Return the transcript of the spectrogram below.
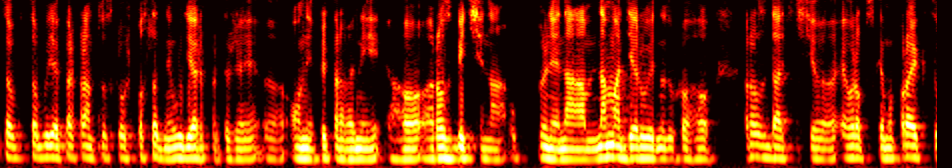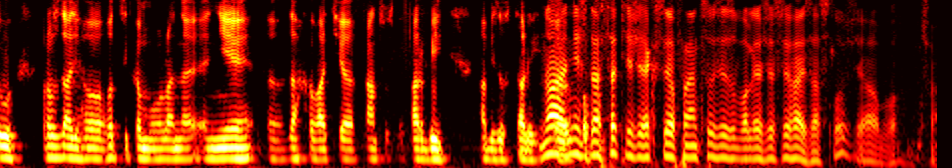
to, to bude pre Francúzsko už posledný úder, pretože uh, on je pripravený ho rozbiť na úplne na, na maderu, jednoducho ho rozdať e, európskemu projektu, rozdať ho hocikomu, len nie e, zachovať e, francúzske farby, aby zostali... No a nezdá sa ti, že ak si ho Francúzi zvolia, že si ho aj zaslúžia, alebo čo?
